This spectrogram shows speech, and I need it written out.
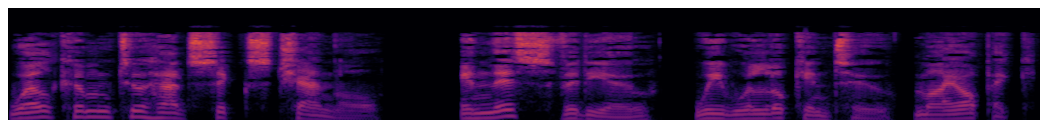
Welcome to HAD6 channel. In this video, we will look into myopic.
